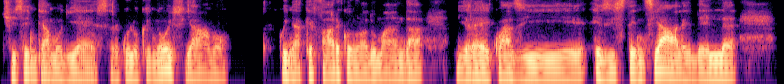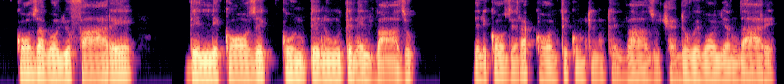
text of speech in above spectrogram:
ci sentiamo di essere, quello che noi siamo. Quindi ha a che fare con una domanda, direi quasi esistenziale, del cosa voglio fare delle cose contenute nel vaso delle cose raccolte contenute nel vaso, cioè dove voglio andare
